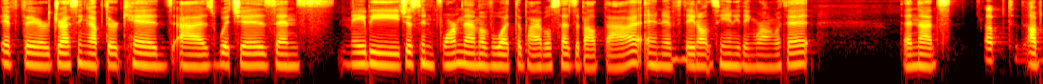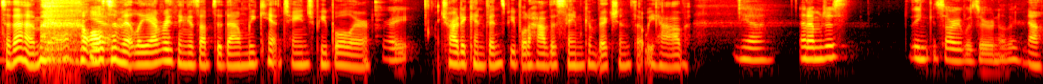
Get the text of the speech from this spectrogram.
if they're dressing up their kids as witches and s- maybe just inform them of what the bible says about that and if they Mhm. don't see anything wrong with it then that's Up to them. up to them Yeah, yeah. ultimately everything is up to them we can't change people or Right. try to convince people to have the same convictions that we have Yeah. And I'm just think sorry, was there another? no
